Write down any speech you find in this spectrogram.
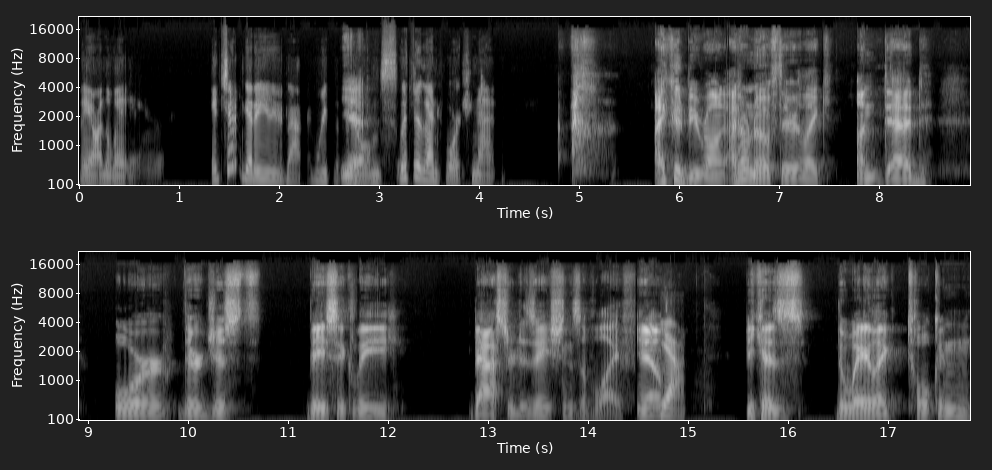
they are the way they are. It should get used back in like the Yeah. films, which is unfortunate. I could be wrong. I don't know if they're like undead or they're just basically bastardizations of life, you know? Yeah, Because the way like Tolkien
